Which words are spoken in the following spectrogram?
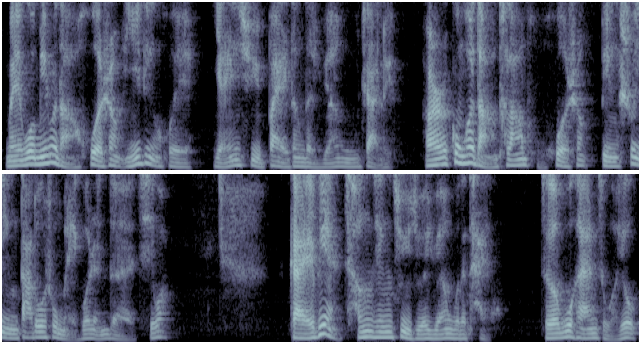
美国民主党获胜，一定会延续拜登的援乌战略；而共和党特朗普获胜，并顺应大多数美国人的期望，改变曾经拒绝援乌的态度，则乌克兰左右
